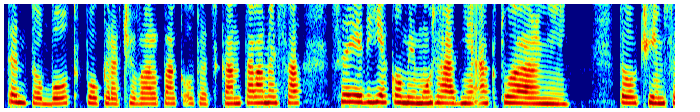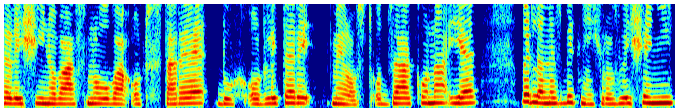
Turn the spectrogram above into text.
Tento bod, pokračoval pak otec Kantalamesa, se jeví jako mimořádně aktuální. To, čím se liší nová smlouva od staré, duch od litery, milost od zákona, je, vedle nezbytných rozlišení,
